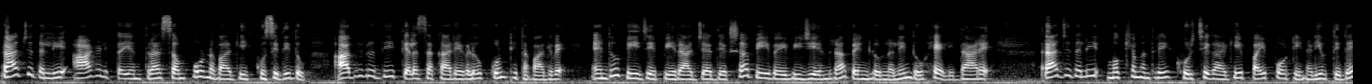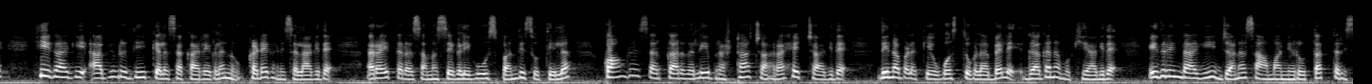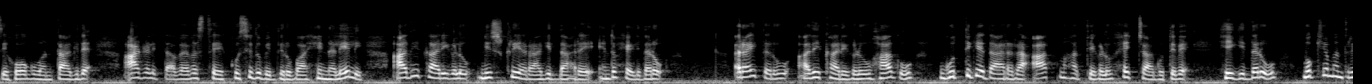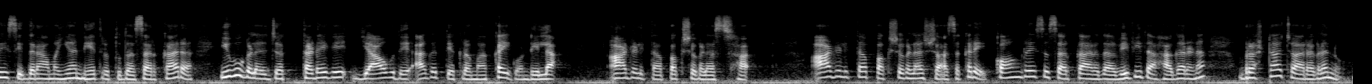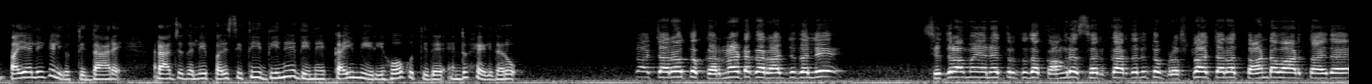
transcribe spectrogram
ರಾಜ್ಯದಲ್ಲಿ ಆಡಳಿತ ಯಂತ್ರ ಸಂಪೂರ್ಣವಾಗಿ ಕುಸಿದಿದ್ದು, ಅಭಿವೃದ್ಧಿ ಕೆಲಸ ಕಾರ್ಯಗಳು ಕುಂಠಿತವಾಗಿವೆ ಎಂದು ಬಿಜೆಪಿ ರಾಜ್ಯಾಧ್ಯಕ್ಷ ಬಿವೈ ವಿಜಯೇಂದ್ರ ಬೆಂಗಳೂರಿನಲ್ಲಿಂದು ಹೇಳಿದ್ದಾರೆ. ರಾಜ್ಯದಲ್ಲಿ ಮುಖ್ಯಮಂತ್ರಿ ಕುರ್ಚಿಗಾಗಿ ಪೈಪೋಟಿ ನಡೆಯುತ್ತಿದೆ. ಹೀಗಾಗಿ ಅಭಿವೃದ್ಧಿ ಕೆಲಸ ಕಾರ್ಯಗಳನ್ನು ಕಡೆಗಣಿಸಲಾಗಿದೆ. ರೈತರ ಸಮಸ್ಯೆಗಳಿಗೂ ಸ್ಪಂದಿಸುತ್ತಿಲ್ಲ. ಕಾಂಗ್ರೆಸ್ ಸರ್ಕಾರದಲ್ಲಿ ಭ್ರಷ್ಟಾಚಾರ ಹೆಚ್ಚಾಗಿದೆ. ದಿನಬಳಕೆ ವಸ್ತುಗಳ ಬೆಲೆ ಗಗನಮುಖಿಯಾಗಿದೆ. ಇದರಿಂದಾಗಿ ಜನಸಾಮಾನ್ಯರು ತತ್ತರಿಸಿ ಹೋಗುವಂತಾಗಿದೆ. ಆಡಳಿತ ವ್ಯವಸ್ಥೆ ಕುಸಿದು ಬಿದ್ದಿರುವ ಹಿನ್ನೆಲೆಯಲ್ಲಿ ಅಧಿಕಾರಿಗಳು ನಿಷ್ಕ್ರಿಯರಾಗಿದ್ದಾರೆ ಎಂದು ಹೇಳಿದರು. ರೈತರು, ಅಧಿಕಾರಿಗಳು ಹಾಗೂ ಗುತ್ತಿಗೆದಾರರ ಆತ್ಮಹತ್ಯೆಗಳು ಹೆಚ್ಚಾಗುತ್ತಿವೆ. ಹೀಗಿದ್ದರೂ ಮುಖ್ಯಮಂತ್ರಿ ಸಿದ್ದರಾಮಯ್ಯ ನೇತೃತ್ವದ ಸರ್ಕಾರ ಇವುಗಳ ತಡೆಗೆ ಯಾವುದೇ ಅಗತ್ಯ ಕ್ರಮ ಕೈಗೊಂಡಿಲ್ಲ. ಆಡಳಿತ ಪಕ್ಷಗಳ ಆಡಳಿತ ಪಕ್ಷಗಳ ಶಾಸಕರೇ ಕಾಂಗ್ರೆಸ್ ಸರ್ಕಾರದ ವಿವಿಧ ಹಗರಣ, ಭ್ರಷ್ಟಾಚಾರಗಳನ್ನು ಬಯಲಿಗಿಳಿಯುತ್ತಿದ್ದಾರೆ. ರಾಜ್ಯದಲ್ಲಿ ಪರಿಸ್ಥಿತಿ ದಿನೇ ದಿನೇ ಕೈಮೀರಿ ಹೋಗುತ್ತಿದೆ ಎಂದು ಹೇಳಿದರು. ಕರ್ನಾಟಕ ರಾಜ್ಯದಲ್ಲಿ ಸಿದ್ದರಾಮಯ್ಯ ನೇತೃತ್ವದ ಕಾಂಗ್ರೆಸ್ ಸರ್ಕಾರದಲ್ಲಿ ಭ್ರಷ್ಟಾಚಾರ ತಾಂಡವ ಆಡ್ತಾ ಇದೆ.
